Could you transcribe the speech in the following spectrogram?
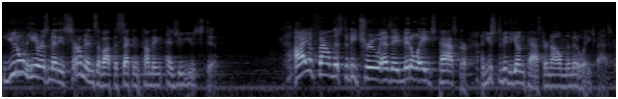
you don't hear as many sermons about the second coming as you used to. I have found this to be true as a middle aged pastor. I used to be the young pastor, now I'm the middle aged pastor.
